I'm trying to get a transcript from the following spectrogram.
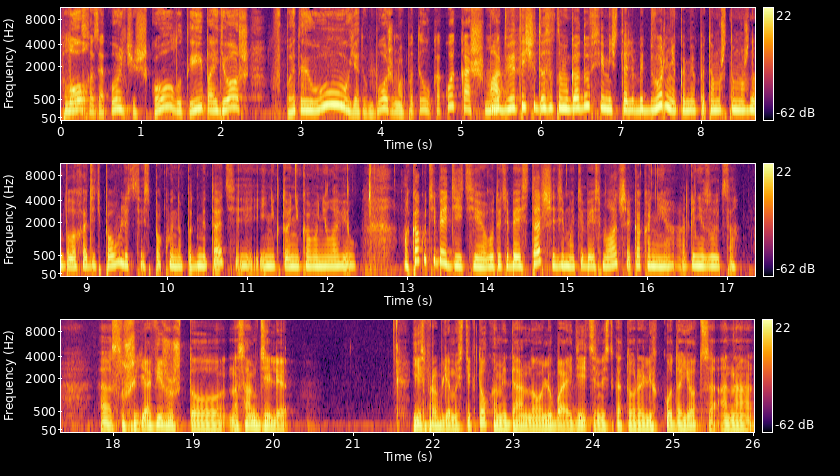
плохо закончишь школу, ты пойдешь в ПТУ. Я думаю, боже мой, ПТУ, какой кошмар. В 2020 году все мечтали быть дворниками, потому что можно было ходить по улице и спокойно подметать, и никто никого не ловил. А как у тебя дети? Вот у тебя есть старший Дима, у тебя есть младший. Как они организуются? Э, слушай, я вижу, что на самом деле есть проблемы с тиктоками, да, но любая деятельность, которая легко дается, она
